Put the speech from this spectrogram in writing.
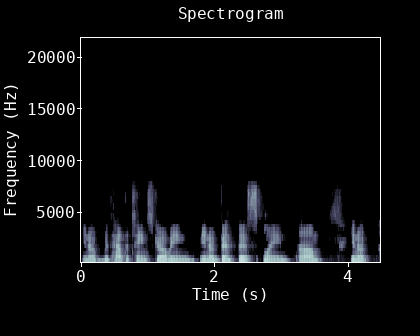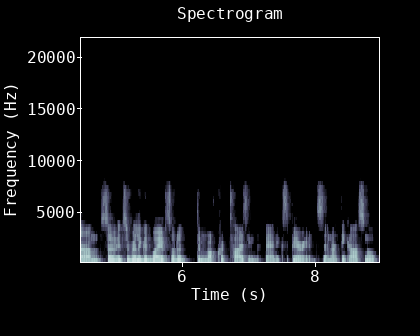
you know, with how the team's going, you know, vent their spleen, um, you know. Um, so it's a really good way of sort of democratizing the fan experience, and I think Arsenal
